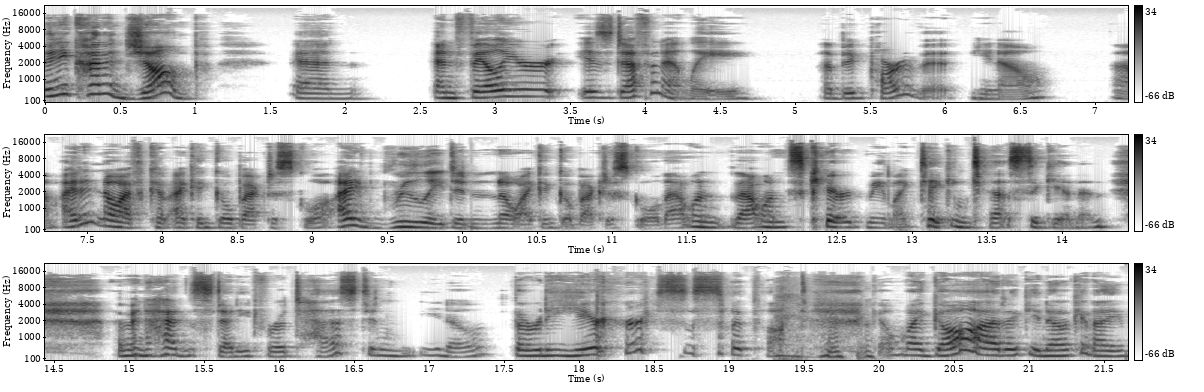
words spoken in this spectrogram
And you kind of jump. And and failure is definitely a big part of it you know um, I didn't know I could I could go back to school. I really didn't know I could go back to school. That one that one scared me, like taking tests again. And I mean, I hadn't studied for a test in you know thirty years, so I thought, oh my god, like, you know, can I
